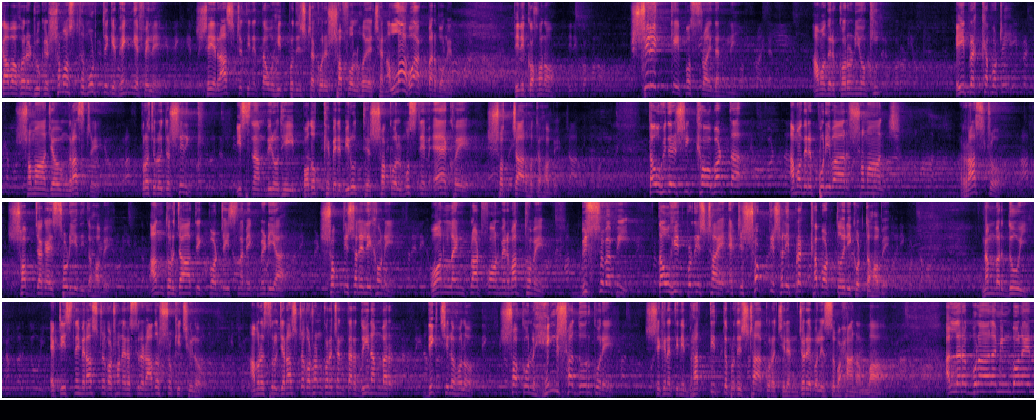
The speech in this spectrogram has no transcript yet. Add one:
কাবা ঘরে ঢুকে সমস্ত মূর্তিকে ভেঙ্গে ফেলে সেই রাষ্ট্রে তিনি তাওহিদ প্রতিষ্ঠা করে সফল হয়েছেন। আল্লাহ আকবার বলেন। তিনি কখনো শিরিককে প্রশ্রয় দেননি। আমাদের করণীয় কি? এই প্রেক্ষাপটে সমাজ এবং রাষ্ট্রে প্রচলিত শির্ক ইসলাম বিরোধী পদক্ষেপের বিরুদ্ধে সকল মুসলিম এক হয়ে সোচ্চার হতে হবে। তৌহিদের শিক্ষা ও বার্তা আমাদের পরিবার, সমাজ, রাষ্ট্র সব জায়গায় ছড়িয়ে দিতে হবে। আন্তর্জাতিক পর্যায়ে ইসলামিক মিডিয়া, শক্তিশালী লেখনী, অনলাইন প্ল্যাটফর্মের মাধ্যমে বিশ্বব্যাপী তৌহিদ প্রতিষ্ঠায় একটি শক্তিশালী প্রেক্ষাপট তৈরি করতে হবে। নাম্বার দুই, একটি ইসলামী রাষ্ট্র গঠনের রসুলের আদর্শ কি ছিল? আমরা রসুল যে রাষ্ট্র গঠন করেছেন, তার দুই নাম্বার দিক ছিল হলো, সকল হিংসা দূর করে সেখানে তিনি ভ্রাতৃত্ব প্রতিষ্ঠা করেছিলেন জোরে বলি সুবহান আল্লাহ আল্লাহ রাব্বুল আলামিন বলেন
